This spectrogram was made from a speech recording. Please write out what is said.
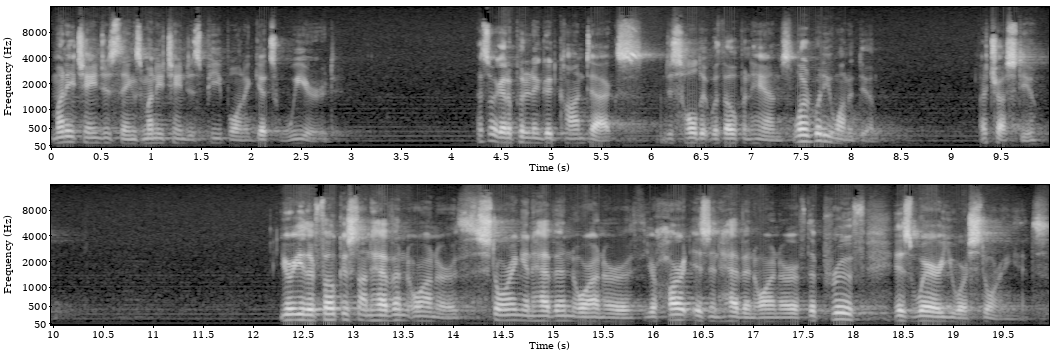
Money changes things, money changes people, and it gets weird. That's why I got to put it in good context. Just hold it with open hands. Lord, what do you want to do? I trust you. You're either focused on heaven or on earth, storing in heaven or on earth. Your heart is in heaven or on earth. The proof is where you are storing it.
